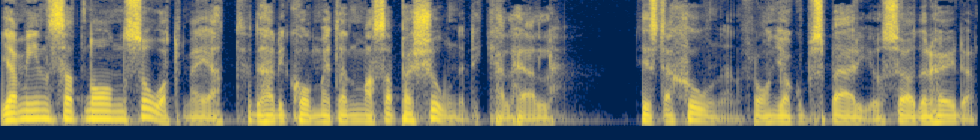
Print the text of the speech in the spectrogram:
Jag minns att någon sa åt mig att det hade kommit en massa personer till Kallhäll, till stationen från Jakobsberg och Söderhöjden.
